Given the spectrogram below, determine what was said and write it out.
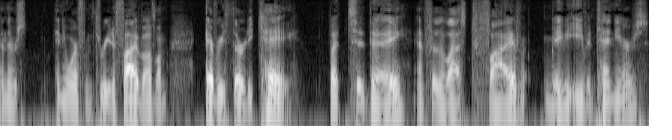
and there's anywhere from three to five of them every 30K. But today, and for the last five, maybe even 10 years,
